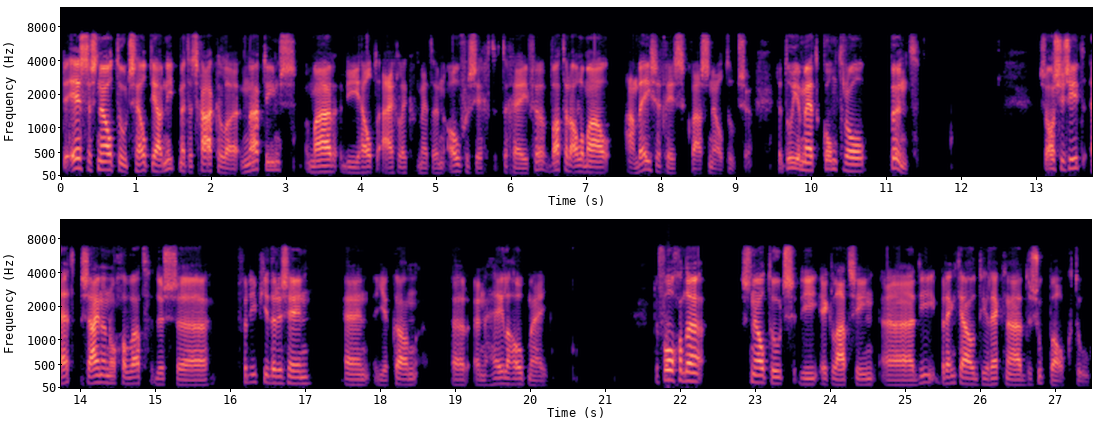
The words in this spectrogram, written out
De eerste sneltoets helpt jou niet met het schakelen naar teams, maar die helpt eigenlijk met een overzicht te geven wat er allemaal aanwezig is qua sneltoetsen. Dat doe je met Ctrl punt. Zoals je ziet, het zijn er nogal wat, dus verdiep je er eens in en je kan er een hele hoop mee. De volgende sneltoets die ik laat zien, uh, die brengt jou direct naar de zoekbalk toe.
